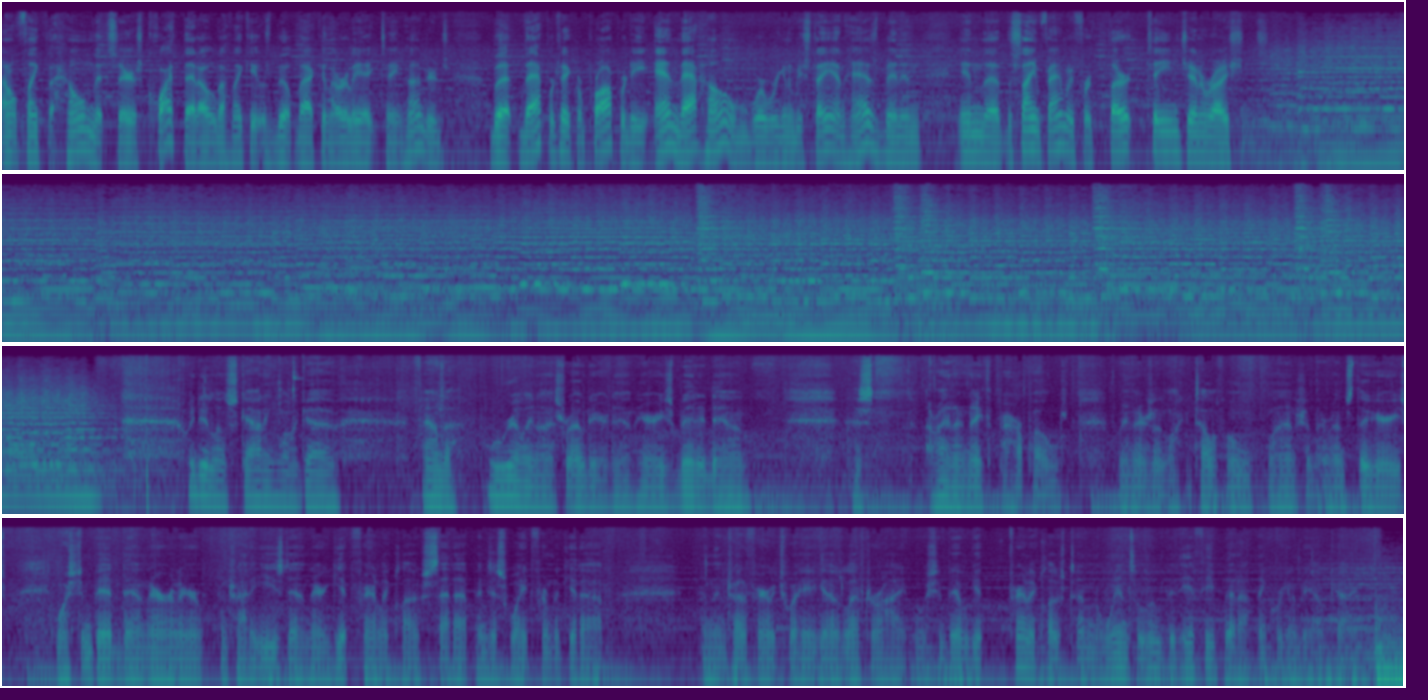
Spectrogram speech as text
I don't think the home that's there is quite that old. I think it was built back in the early 1800s. But that particular property and that home where we're going to be staying has been in, in the, the same family for 13 generations. We did a little scouting a while ago. Found a really nice roe deer down here. He's bedded down. It's right underneath the power poles. I mean, there's a, like a telephone line that runs through here. He's watched him bed down there earlier and try to ease down there, get fairly close, set up, and just wait for him to get up, and then try to figure which way he goes, left or right. We should be able to get fairly close to him. The wind's a little bit iffy, but I think we're going to be okay.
